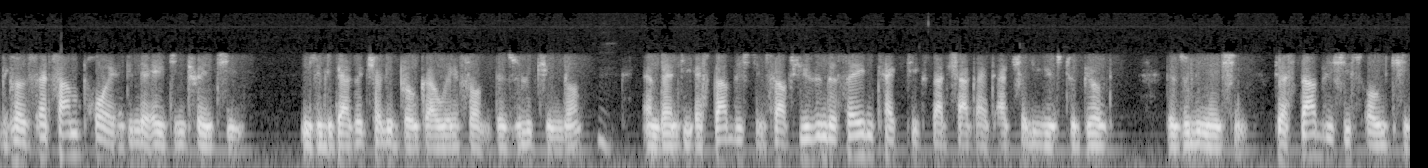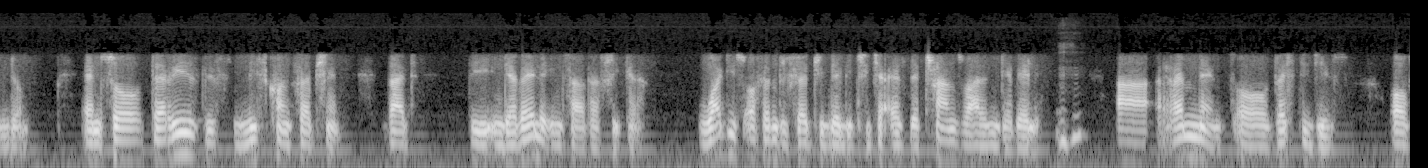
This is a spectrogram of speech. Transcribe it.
because at some point in the 1820s, Mzilikazi actually broke away from the Zulu kingdom. Mm. And then he established himself using the same tactics that Shaka had actually used to build the Zulu nation, to establish his own kingdom. And so there is this misconception that the Ndebele in South Africa, what is often referred to in the literature as the Transvaal Ndebele, mm-hmm. are remnants or vestiges of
